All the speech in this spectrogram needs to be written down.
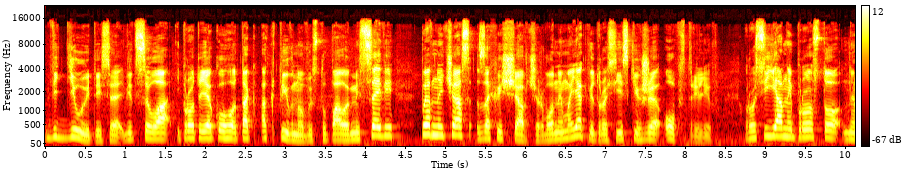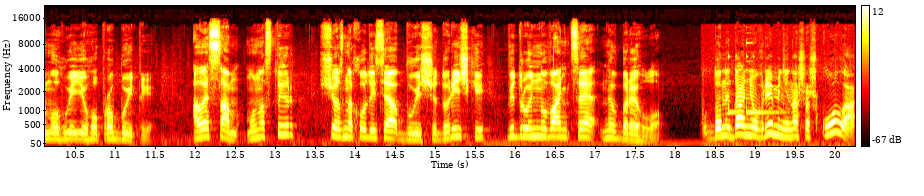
відділитися від села і проти якого так активно виступали місцеві, певний час захищав червоний маяк від російських же обстрілів. Росіяни просто не могли його пробити. Але сам монастир, що знаходиться ближче до річки, від руйнувань це не вберегло. До недавнього времени наша школа,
